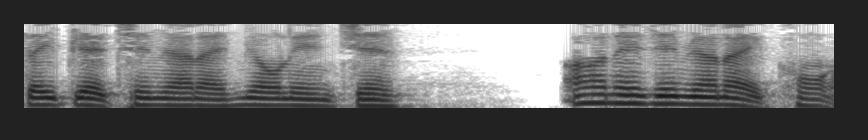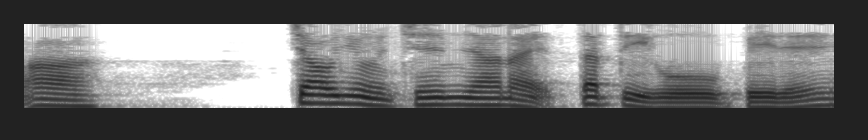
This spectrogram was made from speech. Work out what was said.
စိတ်ပြည့်ခြင်းများ၌မျောလင့်ခြင်းအားနေခြင်းများ၌ခွန်အားကြောက်ရွံ့ခြင်းများ၌တတ္တိကိုပေးတယ်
